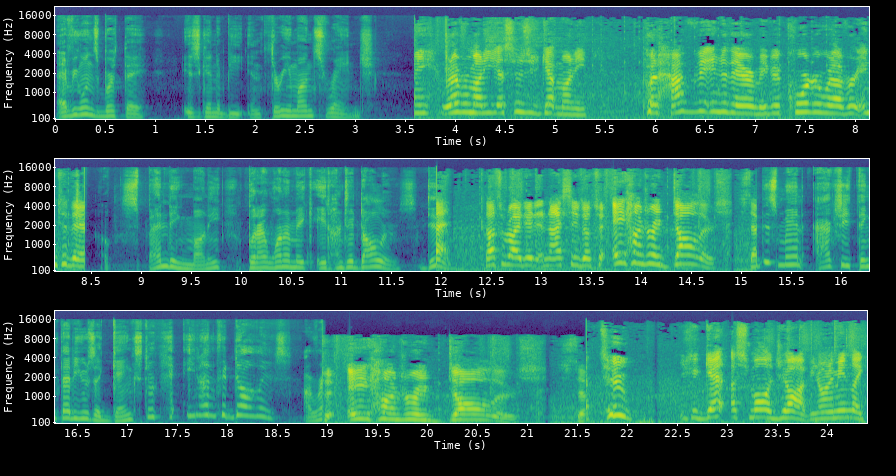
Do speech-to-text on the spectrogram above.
everyone's birthday is gonna be in three months range. whatever money, as soon as you get money, put half of it into there, maybe a quarter, whatever, into there. Oh, spending money, but I want to make $800. Did, That's what I did, and I saved up to $800. Did this man actually think that he was a gangster? $800. Alright. eight hundred dollars. two, you could get a small job, you know what I mean? Like,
